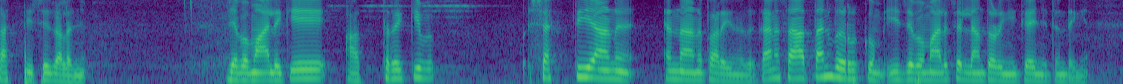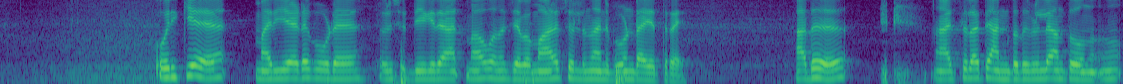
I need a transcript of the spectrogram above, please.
കത്തിച്ച് കളഞ്ഞു. ജപമാലയ്ക്ക് അത്രയ്ക്ക് ശക്തിയാണ് എന്നാണ് പറയുന്നത്. കാരണം സാത്താൻ വെറുക്കും ഈ ജപമാല ചെല്ലാൻ തുടങ്ങിക്കഴിഞ്ഞിട്ടുണ്ടെങ്കിൽ. ഒരിക്കൽ മരിയയുടെ കൂടെ ഒരു ശുദ്ധീകരാത്മാവ് വന്ന് ജപമാല ചൊല്ലുന്ന അനുഭവം ഉണ്ടായത്രേ. അത് ആയിരത്തി തൊള്ളായിരത്തി അൻപതുകളിലാണെന്ന് തോന്നുന്നു.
